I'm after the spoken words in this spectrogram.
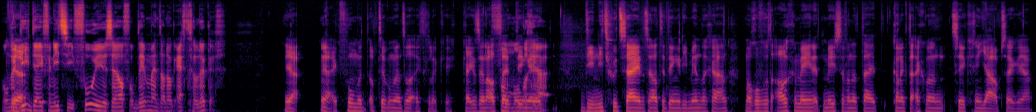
Onder ja. die definitie, voel je jezelf op dit moment dan ook echt gelukkig? Ja, ja ik voel me op dit moment wel echt gelukkig. Kijk, er zijn altijd Volmondig, dingen... Ja die niet goed zijn. Er zijn altijd dingen die minder gaan. Maar over het algemeen, het meeste van de tijd, kan ik daar echt wel een, zeker een ja op zeggen, ja.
